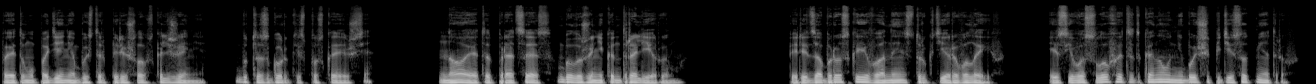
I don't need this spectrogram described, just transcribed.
поэтому падение быстро перешло в скольжение, будто с горки спускаешься. Но этот процесс был уже неконтролируем. Перед заброской Ивана инструктировал Эйв. Из его слов этот канал не больше 500 метров,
